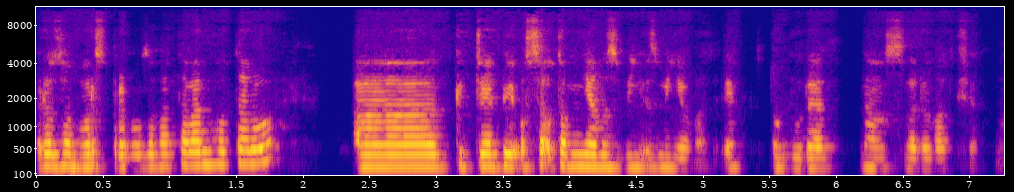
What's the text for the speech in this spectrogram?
rozhovor s provozovatelem hotelu, a kde by se o tom měl zmiňovat, jak to bude následovat všechno.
